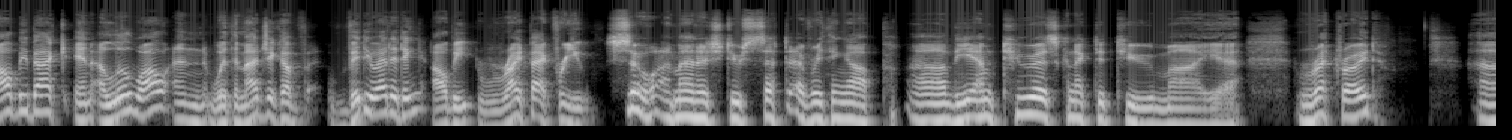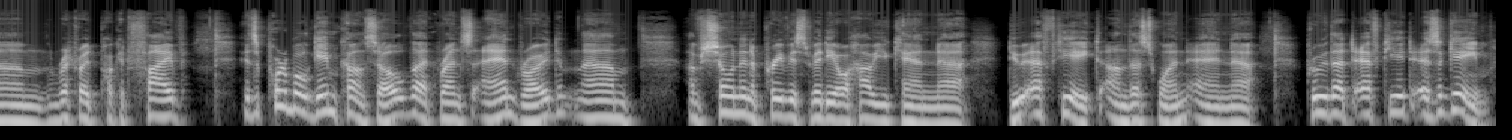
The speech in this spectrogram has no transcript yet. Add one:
I'll be back in a little while, and with the magic of video editing, I'll be right back for you. So I managed to set everything up. Uh, the M2 is connected to my uh, Retroid, um, Retroid Pocket 5. It's a portable game console that runs Android. Um, I've shown in a previous video how you can uh, do FT8 on this one and uh, prove that FT8 is a game.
